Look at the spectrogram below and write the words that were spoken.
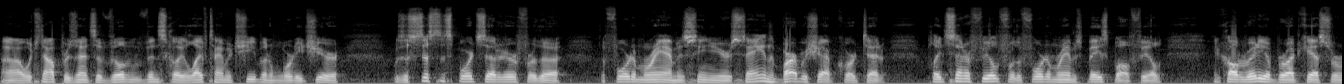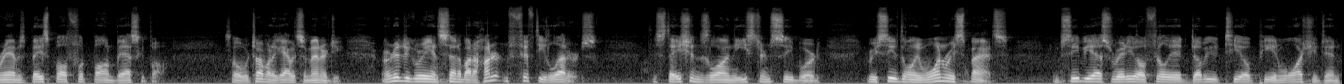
uh, which now presents a Vin Scully Lifetime Achievement Award each year. Was assistant sports editor for the, the Fordham Ram his senior year. Sang in the barbershop quartet. Played center field for the Fordham Rams baseball field, and called radio broadcasts for Rams baseball, football, and basketball. So we're talking about a guy with some energy. Earned a degree and sent about 150 letters to stations along the eastern seaboard. He received only one response from CBS radio affiliate WTOP in Washington,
